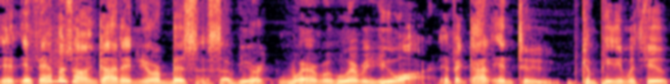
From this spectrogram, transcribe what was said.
if Amazon got in your business of your wherever whoever you are, if it got into competing with you,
